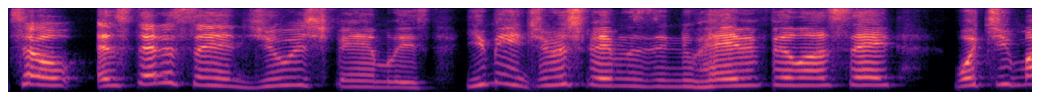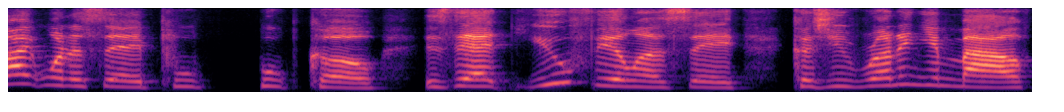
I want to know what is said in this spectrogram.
So instead of saying Jewish families, you mean Jewish families in New Haven feel unsafe? What you might want to say, poop poop co, is that you feel unsafe because you running your mouth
